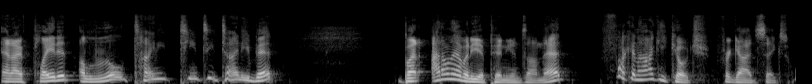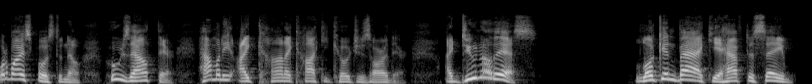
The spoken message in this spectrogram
and I've played it a little tiny, teensy tiny bit, but I don't have any opinions on that. Fucking hockey coach, for God's sakes. What am I supposed to know? Who's out there? How many iconic hockey coaches are there? I do know this. Looking back, you have to say,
